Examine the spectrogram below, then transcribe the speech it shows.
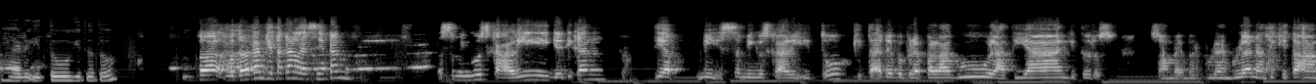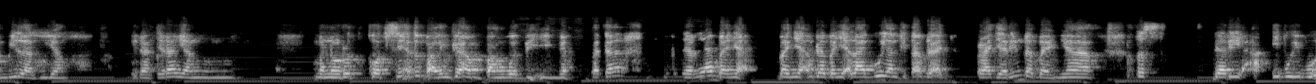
hari itu gitu tuh? Kebetulan kan kita kan lesnya kan seminggu sekali jadi kan tiap mi- seminggu sekali itu kita ada beberapa lagu latihan gitu terus sampai berbulan-bulan nanti kita ambil lagu yang kira-kira yang menurut coachnya itu paling gampang buat diingat. Padahal sebenarnya banyak banyak udah banyak lagu yang kita udah pelajarin udah banyak. Terus dari ibu-ibu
